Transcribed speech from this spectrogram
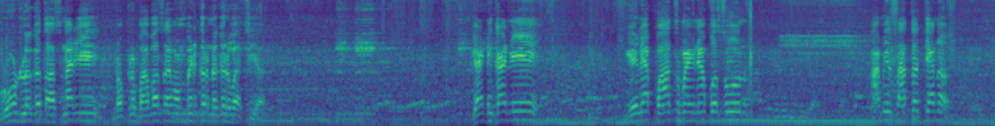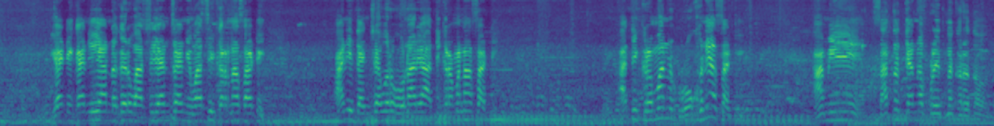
रोड लगत असणारी डॉक्टर बाबासाहेब आंबेडकर नगरवासीय या ठिकाणी गेल्या पाच महिन्यापासून आम्ही सातत्यानं या ठिकाणी या नगरवासियांच्या निवासीकरणासाठी आणि त्यांच्यावर होणाऱ्या अतिक्रमणासाठी अतिक्रमण रोखण्यासाठी आम्ही सातत्यानं प्रयत्न करत आहोत.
